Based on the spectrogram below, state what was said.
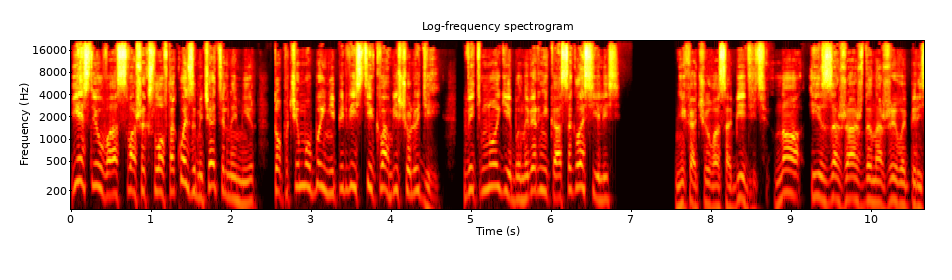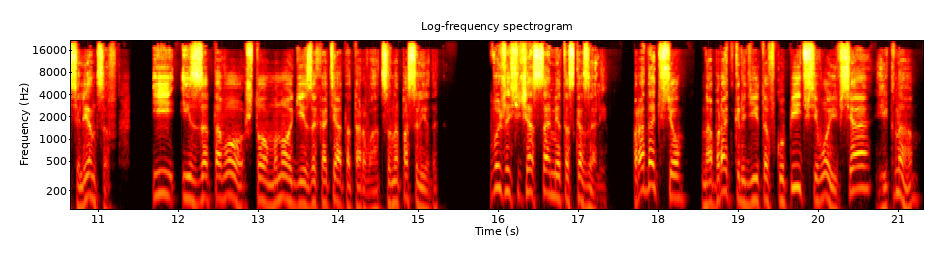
«Если у вас, с ваших слов, такой замечательный мир, то почему бы не перевести к вам еще людей? Ведь многие бы наверняка согласились». Не хочу вас обидеть, но из-за жажды наживы переселенцев и из-за того, что многие захотят оторваться напоследок. Вы же сейчас сами это сказали. Продать все, набрать кредитов, купить всего и вся, и к нам.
